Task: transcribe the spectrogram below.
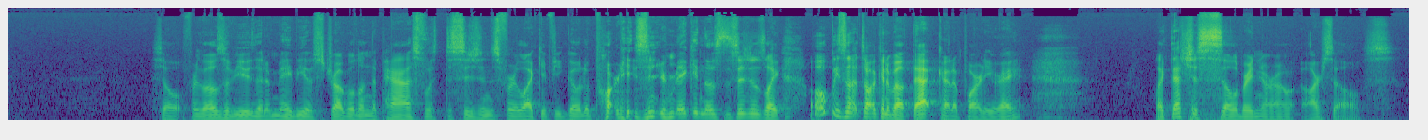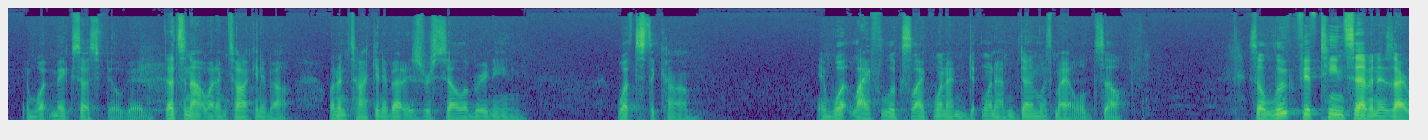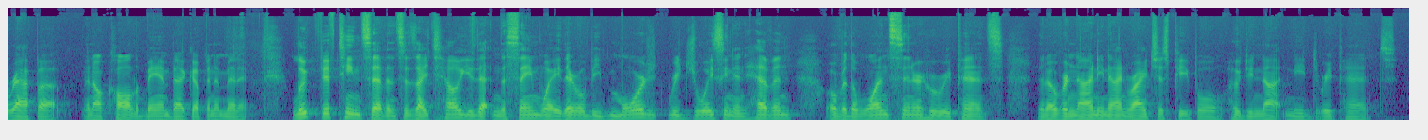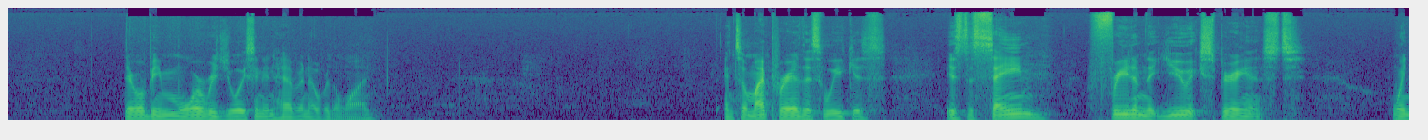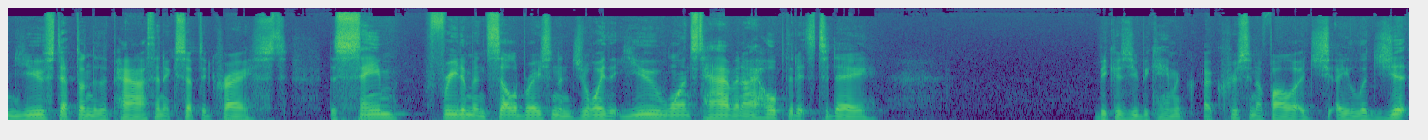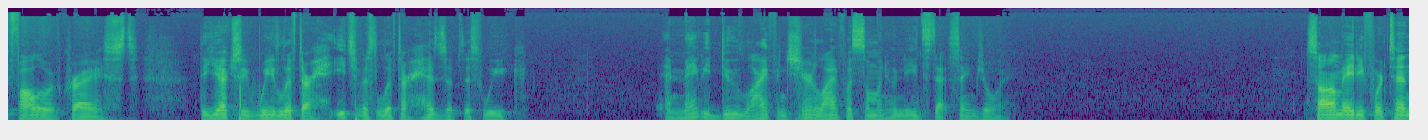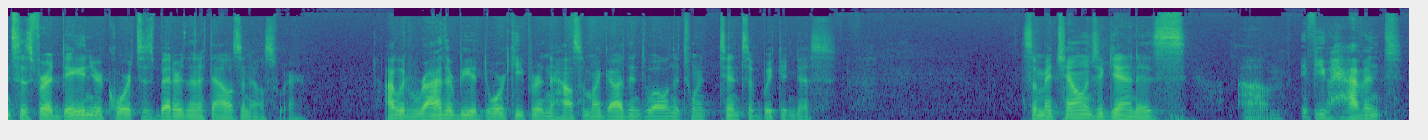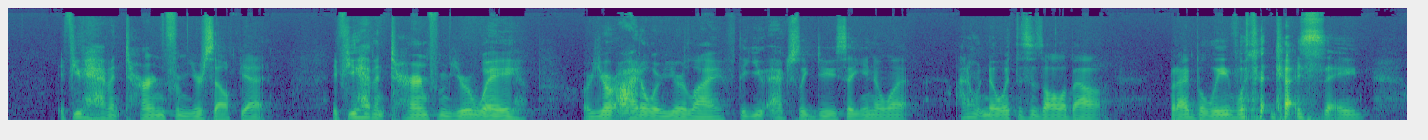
So for those of you that have maybe have struggled in the past with decisions for like if you go to parties and you're making those decisions like, I hope he's not talking about that kind of party, right? Like that's just celebrating our own, ourselves and what makes us feel good. That's not what I'm talking about. What I'm talking about is we're celebrating what's to come. and what life looks like when I'm, d- when I'm done with my old self. So, Luke 15 7, as I wrap up, and I'll call the band back up in a minute. Luke 15 7 says, I tell you that in the same way, there will be more rejoicing in heaven over the one sinner who repents than over 99 righteous people who do not need to repent. There will be more rejoicing in heaven over the one. And so, my prayer this week is, is the same freedom that you experienced when you stepped onto the path and accepted Christ, the same freedom and celebration and joy that you once have, and I hope that it's today because you became a, a Christian, a follower, a, a, legit follower of Christ, that you actually, we lift our, each of us lift our heads up this week and maybe do life and share life with someone who needs that same joy. Psalm 84:10 says, "For a day in your courts is better than a thousand elsewhere." I would rather be a doorkeeper in the house of my God than dwell in the tents of wickedness. So my challenge again is, um, if you haven't, if you haven't turned from yourself yet, if you haven't turned from your way or your idol or your life, that you actually do say, you know what, I don't know what this is all about, but I believe what that guy's saying.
